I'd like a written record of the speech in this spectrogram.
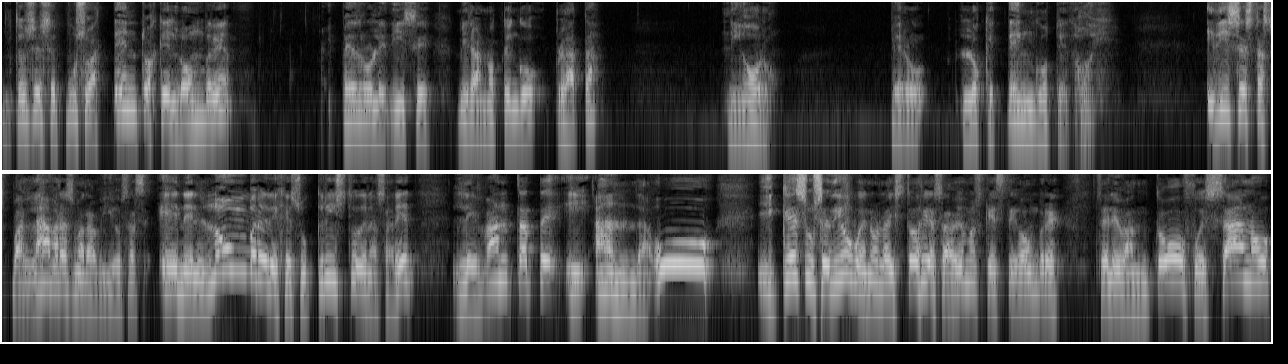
Entonces se puso atento a aquel hombre y Pedro le dice, mira, no tengo plata ni oro, pero lo que tengo te doy. Y dice estas palabras maravillosas, en el nombre de Jesucristo de Nazaret, levántate y anda. ¡Uh! ¿Y qué sucedió? Bueno, la historia sabemos que este hombre se levantó, fue sano,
